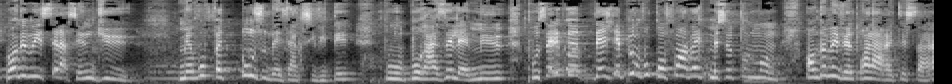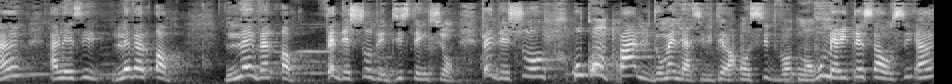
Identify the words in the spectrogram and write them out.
ils vont dire, oui, celle-là, c'est une dure. Mais vous faites toujours des activités pour, pour raser les murs, pour cest que, et puis on vous confond avec monsieur tout le monde. En 2023, arrêtez ça, hein. Allez-y, level up. Level up. Faites des choses de distinction. Faites des choses où quand on parle du domaine d'activité, là, on cite votre nom. Vous méritez ça aussi, hein?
